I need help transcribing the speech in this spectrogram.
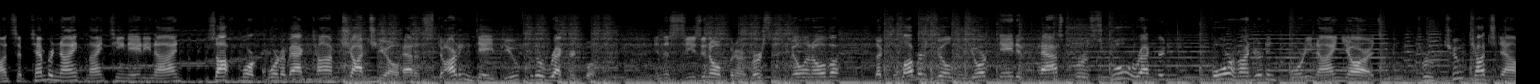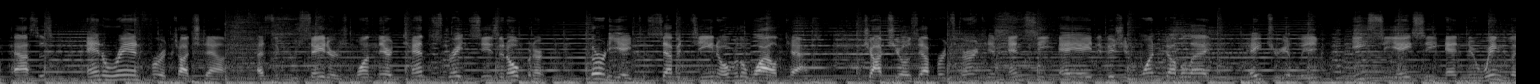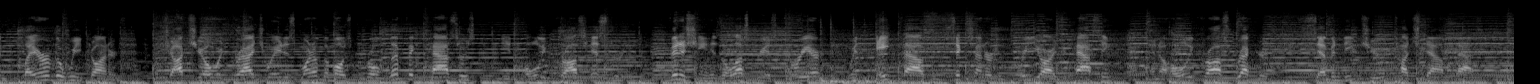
On September 9, 1989, sophomore quarterback Tom Ciaccio had a starting debut for the record book. In the season opener versus Villanova, the Gloversville, New York native passed for a school record 449 yards, threw two touchdown passes, and ran for a touchdown as the Crusaders won their 10th straight season opener 38 17 over the Wildcats. Ciaccio's efforts earned him NCAA Division I AA, Patriot League, ECAC, and New England Player of the Week honors. Ciaccio would graduate as one of the most prolific passers in Holy Cross history, finishing his illustrious career with 8,603 yards passing and a Holy Cross record 72 touchdown passes.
